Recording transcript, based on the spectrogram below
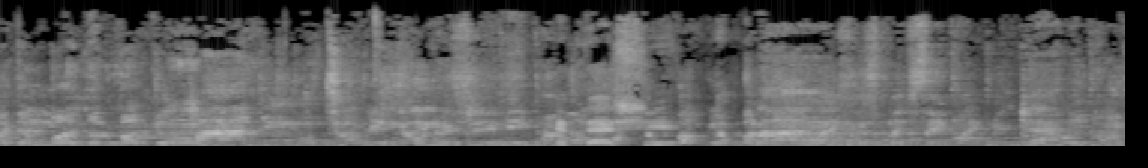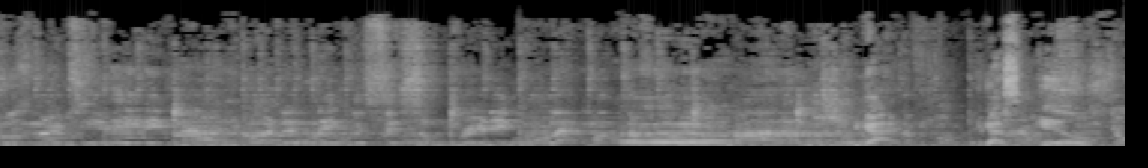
But the motherfucker mine. Hit that shit. Uh, he got, he got skills.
